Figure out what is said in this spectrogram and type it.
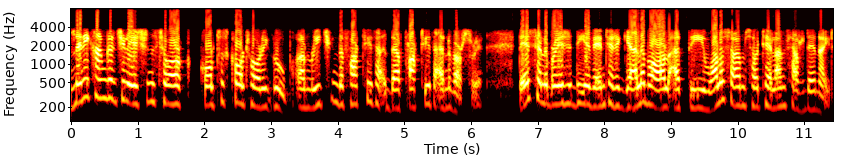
Many congratulations to our Comhaltas Ceoltóirí group on reaching the 40th, their 40th anniversary. They celebrated the event at a gala ball at the Wallis Arms Hotel on Saturday night.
